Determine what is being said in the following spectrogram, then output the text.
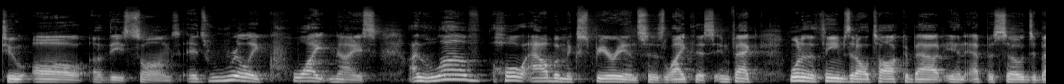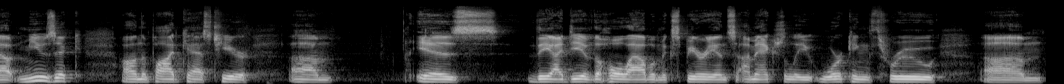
to all of these songs. It's really quite nice. I love whole album experiences like this. In fact, one of the themes that I'll talk about in episodes about music on the podcast here um, is the idea of the whole album experience. I'm actually working through. Um,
